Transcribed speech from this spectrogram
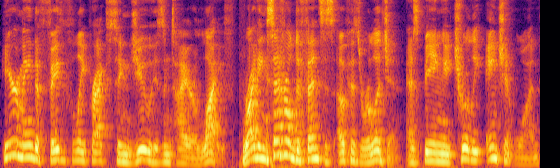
he remained a faithfully practicing Jew his entire life, writing several defenses of his religion as being a truly ancient one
